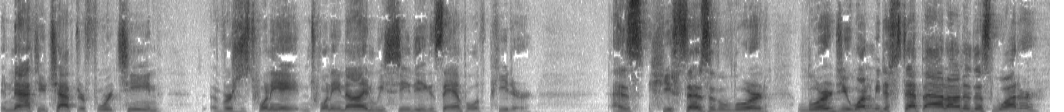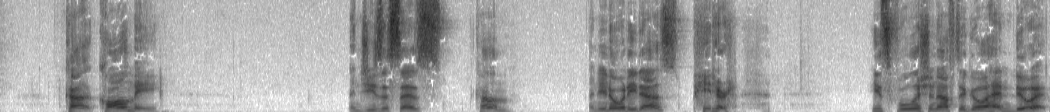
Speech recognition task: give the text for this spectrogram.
In Matthew chapter 14, verses 28 and 29, we see the example of Peter as he says to the Lord, Lord, do you want me to step out onto this water? Call me. And Jesus says, Come. And you know what he does? Peter, he's foolish enough to go ahead and do it.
